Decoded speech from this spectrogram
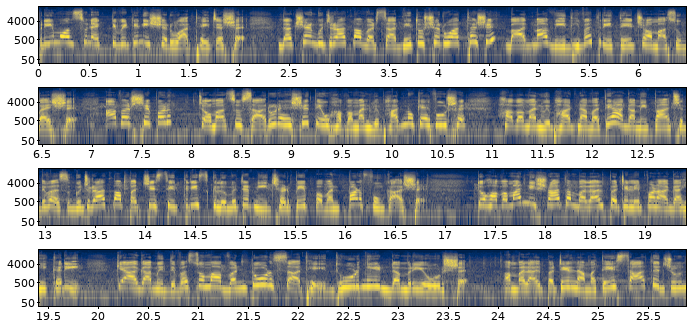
પ્રી મોન્સૂન એક્ટિવિટીની શરૂઆત થઈ જશે. દક્ષિણ ગુજરાતમાં વરસાદની તો શરૂઆત થશે, બાદમાં વિધિવત રીતે ચોમાસું બેસશે. આ વર્ષે પણ ચોમાસું સારું રહેશે તેવું હવામાન વિભાગનું કહેવું છે. હવામાન વિભાગના મતે આગામી પાંચ દિવસ ગુજરાતમાં પચીસથી ત્રીસ કિલોમીટરની ઝડપે પવન પણ ફૂંકાશે. તો હવામાન નિષ્ણાત અંબાલાલ પટેલે પણ આગાહી કરી કે આગામી દિવસોમાં વંટોળ સાથે ધૂળની ડમરી ઉડશે. અંબાલાલ પટેલના મતે સાત જૂન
